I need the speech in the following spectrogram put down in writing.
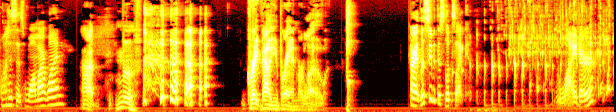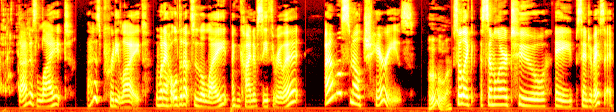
what is this? Walmart wine? Ah, great value brand Merlot. All right, let's see what this looks like. Lighter. That is light. That is pretty light. When I hold it up to the light, I can kind of see through it. I almost smell cherries. Ooh. So, like, similar to a Sangiovese,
